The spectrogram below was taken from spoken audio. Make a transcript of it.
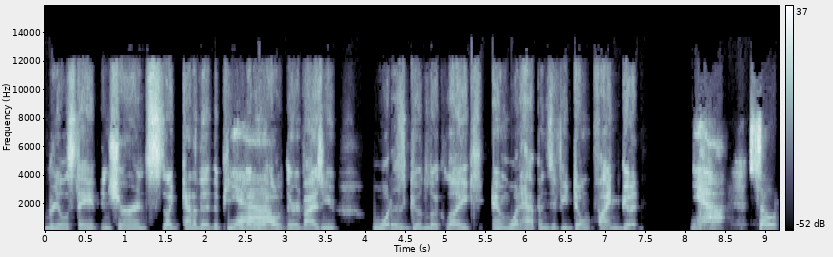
real estate insurance like kind of the, the people yeah. that are out there advising you what does good look like and what happens if you don't find good Yeah. So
